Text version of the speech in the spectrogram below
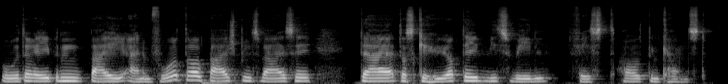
oder eben bei einem Vortrag beispielsweise das Gehörte visuell festhalten kannst.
